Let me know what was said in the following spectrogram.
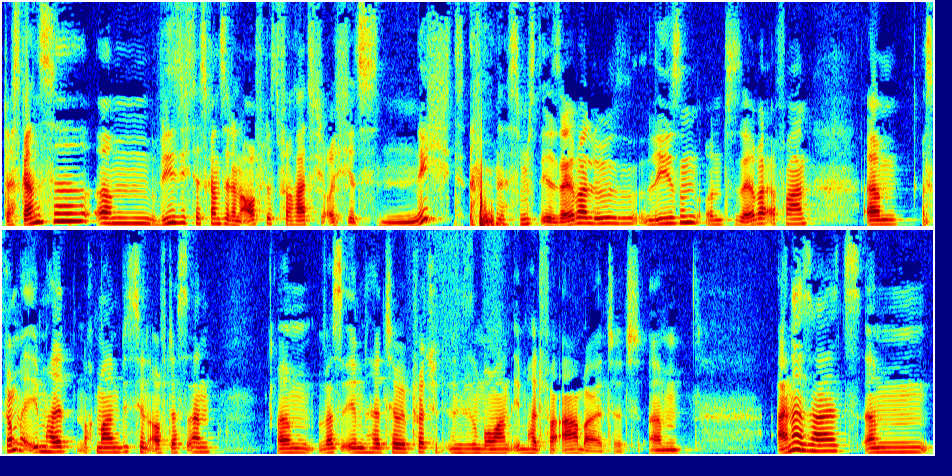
das Ganze, ähm, wie sich das Ganze dann auflöst, verrate ich euch jetzt nicht. Das müsst ihr selber lesen und selber erfahren. Ähm, es kommt mir eben halt nochmal ein bisschen auf das an, ähm, was eben Herr Terry Pratchett in diesem Roman eben halt verarbeitet. Ähm, einerseits, ähm,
